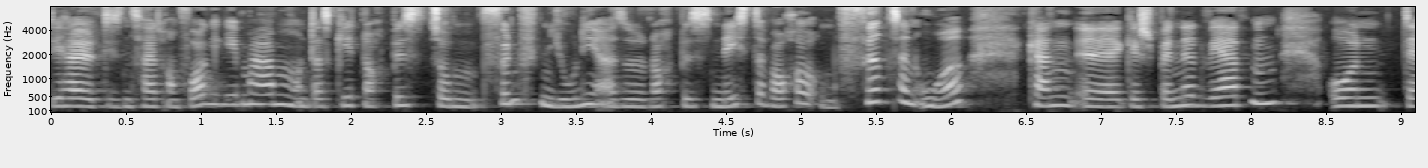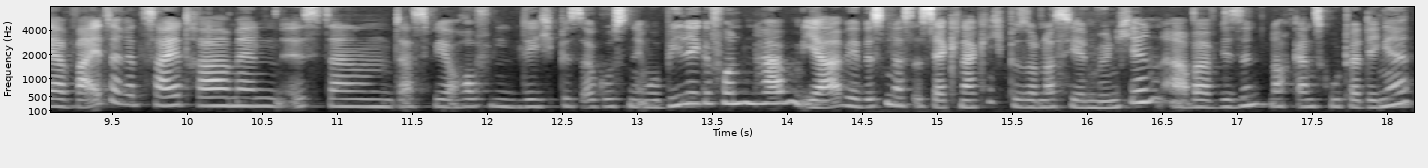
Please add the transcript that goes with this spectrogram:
die halt diesen Zeitraum vorgegeben haben. Und das geht noch bis zum 5. Juni, also noch bis nächste Woche um 14 Uhr kann äh, gespendet werden. Und der weitere Zeitrahmen ist dann, dass wir hoffentlich bis August eine Immobilie gefunden haben. Ja, wir wissen, das ist sehr knackig, besonders hier in München, aber wir sind noch ganz guter Dinge.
